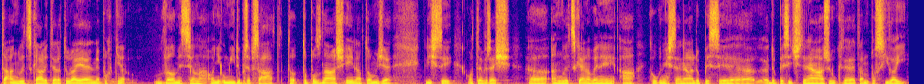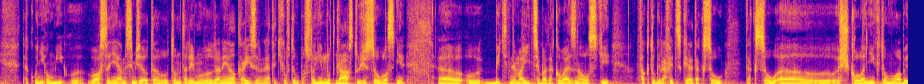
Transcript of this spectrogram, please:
ta anglická literatura je nepochybně velmi silná. Oni umí dobře psát. To, to poznáš i na tom, že když si otevřeš uh, anglické noviny a koukneš se na dopisy, uh, dopisy čtenářů, které tam posílají, tak oni umí, uh, vlastně já myslím, že o, to, o tom tady mluvil Daniel Kaiser, ne, teď v tom posledním mm-hmm. podcastu, že jsou vlastně, uh, byť nemají třeba takové znalosti faktografické, tak jsou, tak jsou uh, školeni k tomu, aby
